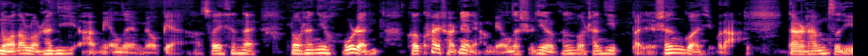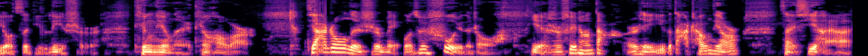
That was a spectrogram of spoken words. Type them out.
挪到洛杉矶啊，名字也没有变啊，所以现在洛杉矶湖人和快船这两名字实际上跟洛洛杉矶本身关系不大，但是他们自己有自己历史，听听呢也挺好玩。加州呢是美国最富裕。的州啊也是非常大，而且一个大长条在西海岸，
